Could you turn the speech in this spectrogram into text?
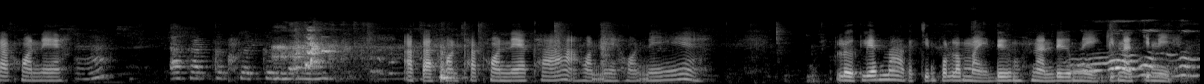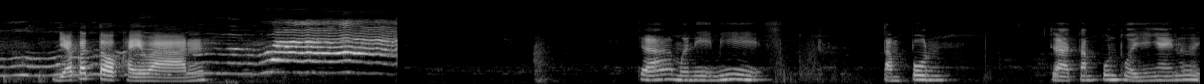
คักร้อนแน่อะอากาศเกิดเกิดขึ้นเอากาศร้อนคักร้อนแน่ค่ะร้อนแน่ร้อนแน่เลิกเรียนมากก็กินผลไม้ดื่มนั่นดื่มนี่กินนั่นกินนี่เดี๋ยวก็ตอกไข่หวานจ้ามื้อนี้มีตำปนจ้าตำปนถ้วใหญ่ๆเลย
